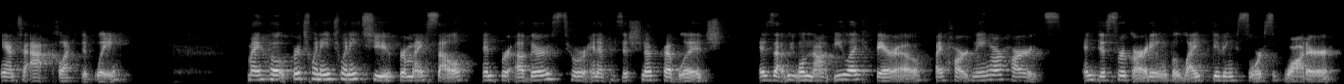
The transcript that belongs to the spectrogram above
and to act collectively. My hope for 2022 for myself and for others who are in a position of privilege is that we will not be like Pharaoh by hardening our hearts and disregarding the life giving source of water,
